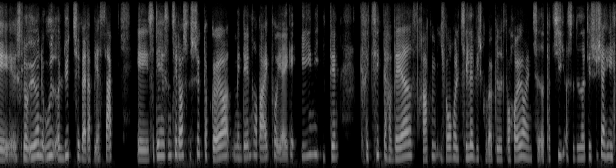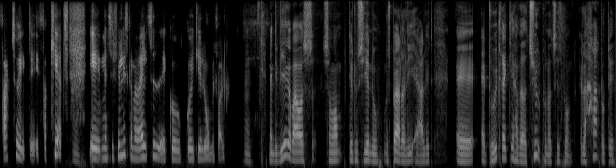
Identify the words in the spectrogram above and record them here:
øh, slå ørerne ud og lytte til, hvad der bliver sagt. Øh, så det har jeg sådan set også forsøgt at gøre, men det ændrer bare ikke på, at jeg ikke er enig i den kritik, der har været fra dem i forhold til, at vi skulle være blevet et for højorienteret parti osv. Det synes jeg er helt faktuelt øh, forkert. Mm. Øh, men selvfølgelig skal man jo altid øh, gå, gå i dialog med folk. Mm. Men det virker bare også som om, det du siger nu, nu spørger jeg dig lige ærligt, øh, at du ikke rigtig har været i tvivl på noget tidspunkt, eller har du det?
